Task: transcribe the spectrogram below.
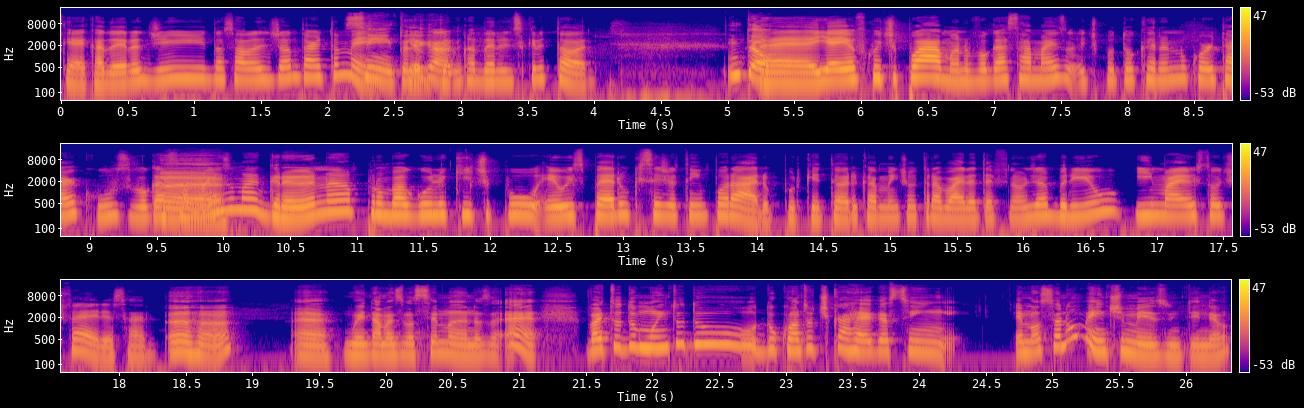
Que é cadeira de, da sala de jantar também. Sim, tô que Eu tenho cadeira de escritório. Então, É, e aí eu fico tipo, ah, mano, vou gastar mais. Tipo, eu tô querendo cortar custos, vou gastar É. mais uma grana pra um bagulho que, tipo, eu espero que seja temporário. Porque teoricamente eu trabalho até final de abril e em maio eu estou de férias, sabe? aham. É, aguentar mais umas semanas. É, vai tudo muito do, do quanto te carrega, assim, emocionalmente mesmo, entendeu?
